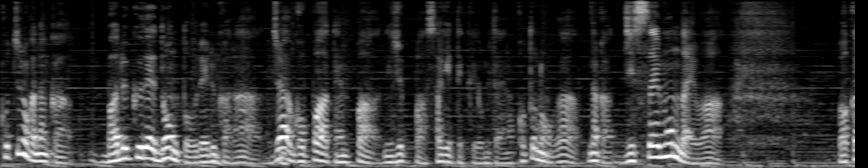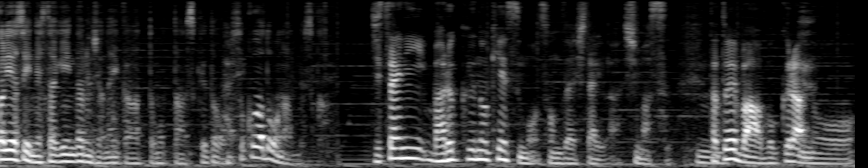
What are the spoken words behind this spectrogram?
こっちの方がなんかバルクでドンと売れるからじゃあ 5%10%20% 下げていくよみたいなことの方がなんか実際問題は分かりやすい値下げになるんじゃないかなと思ったんですけど、はい。そこはどうなんですか？実際にバルクのケースも存在したりはします、うん。例えば僕らの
